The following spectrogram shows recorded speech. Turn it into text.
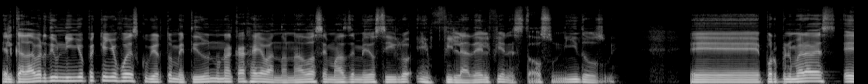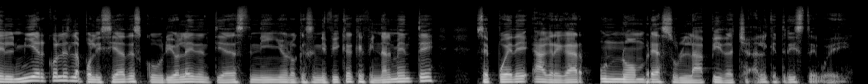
El cadáver de un niño pequeño fue descubierto metido en una caja y abandonado hace más de medio siglo en Filadelfia, en Estados Unidos. güey. Eh, por primera vez el miércoles la policía descubrió la identidad de este niño, lo que significa que finalmente se puede agregar un nombre a su lápida. Chale, qué triste, güey.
